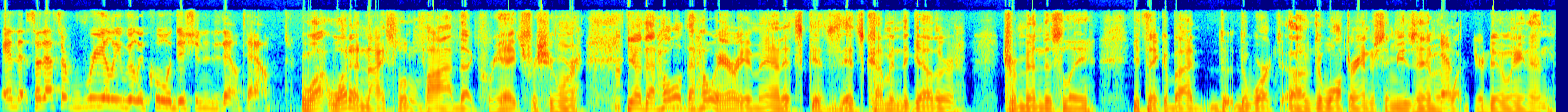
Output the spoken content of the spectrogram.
And that, so that's a really, really cool addition into downtown. What what a nice little vibe that creates for sure. You know that whole that whole area, man. It's it's it's coming together tremendously. You think about the, the work of the Walter Anderson Museum and yep. what they're doing, and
